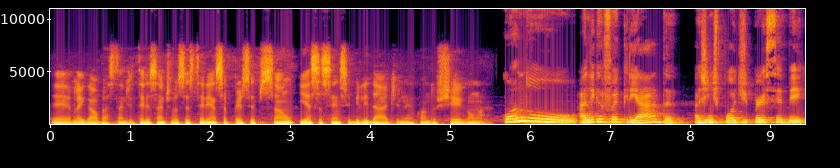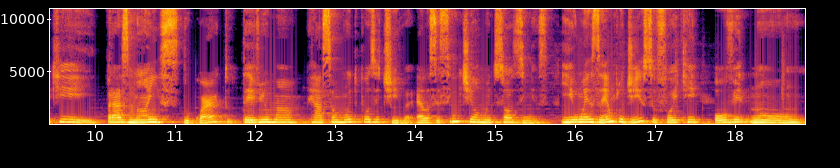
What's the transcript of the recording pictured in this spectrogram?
É legal, bastante interessante vocês terem essa percepção e essa sensibilidade, né, quando chegam lá. Quando a liga foi criada, a gente pôde perceber que para as mães do quarto teve uma reação muito positiva. Elas se sentiam muito sozinhas. E um exemplo disso foi que houve no,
